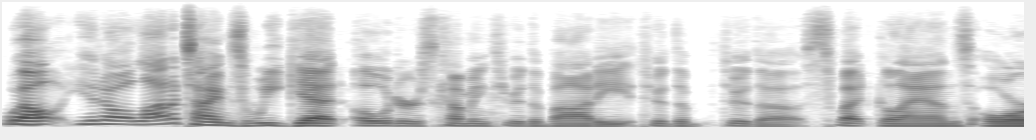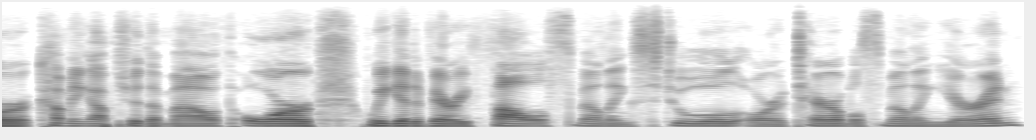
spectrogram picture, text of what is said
Well, you know, a lot of times we get odors coming through the body, through the through the sweat glands, or coming up through the mouth, or we get a very foul-smelling stool or a terrible-smelling urine,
